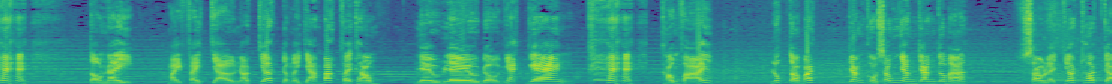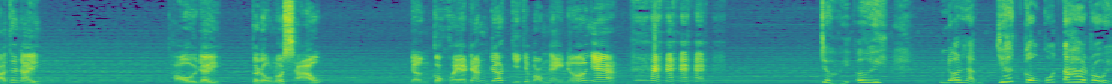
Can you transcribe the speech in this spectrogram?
Tony, mày phải chờ nó chết rồi mới dám bắt phải không? Leo leo đồ nhát gan. không phải, lúc tao bắt rắn còn sống nhăn răng cơ mà. Sao lại chết hết cả thế này? Thôi đi, cái đồ nói xạo. Đừng có khoe rắn rết gì cho bọn này nữa nha Trời ơi, nó làm chết con của ta rồi.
